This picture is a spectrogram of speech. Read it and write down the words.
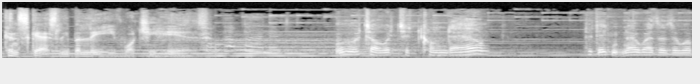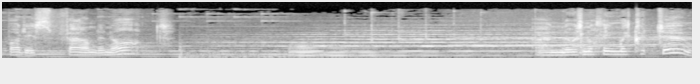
can scarcely believe what she hears. We were told to come down. They didn't know whether there were bodies found or not. And there was nothing we could do.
